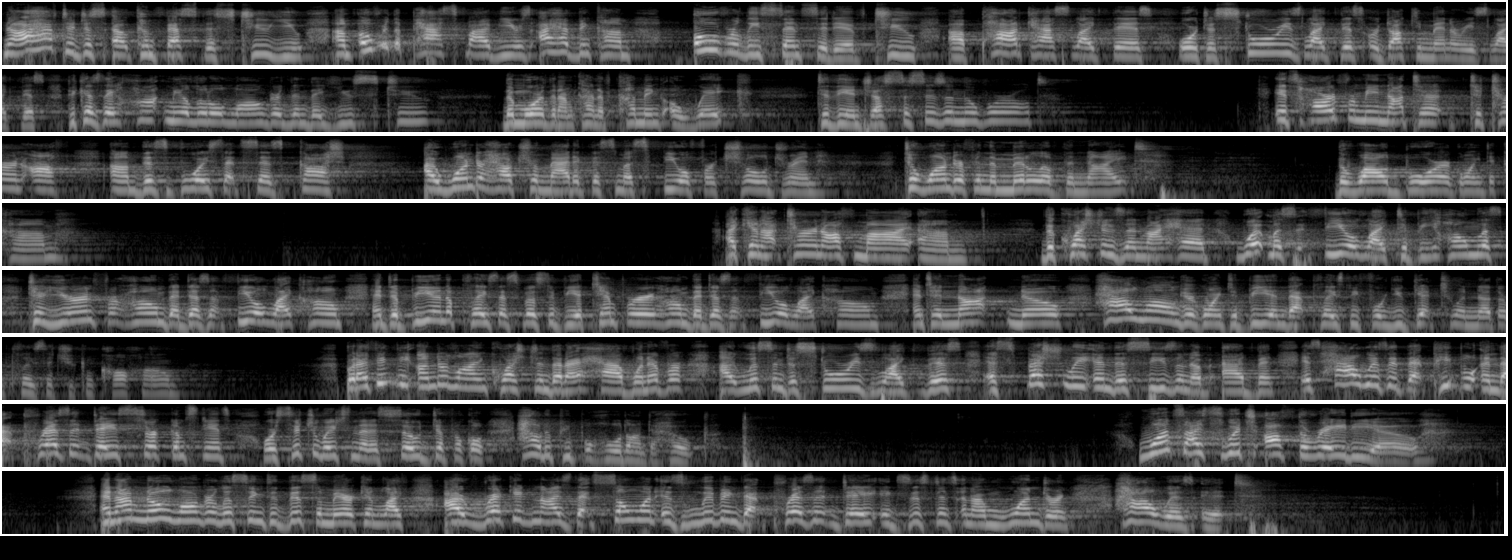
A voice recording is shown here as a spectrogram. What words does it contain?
Now, I have to just uh, confess this to you. Um, over the past five years, I have become overly sensitive to uh, podcasts like this or to stories like this or documentaries like this because they haunt me a little longer than they used to, the more that I'm kind of coming awake to the injustices in the world. It's hard for me not to, to turn off um, this voice that says, Gosh, I wonder how traumatic this must feel for children to wonder if in the middle of the night the wild boar are going to come. I cannot turn off my um, the questions in my head what must it feel like to be homeless, to yearn for home that doesn't feel like home, and to be in a place that's supposed to be a temporary home that doesn't feel like home, and to not know how long you're going to be in that place before you get to another place that you can call home. But I think the underlying question that I have whenever I listen to stories like this, especially in this season of Advent, is how is it that people in that present day circumstance or situation that is so difficult, how do people hold on to hope? Once I switch off the radio and I'm no longer listening to This American Life, I recognize that someone is living that present day existence, and I'm wondering, how is it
